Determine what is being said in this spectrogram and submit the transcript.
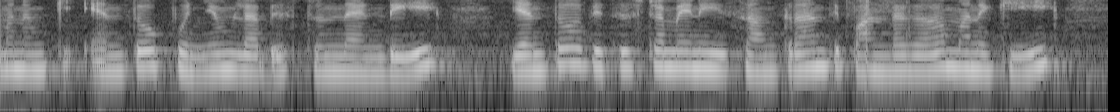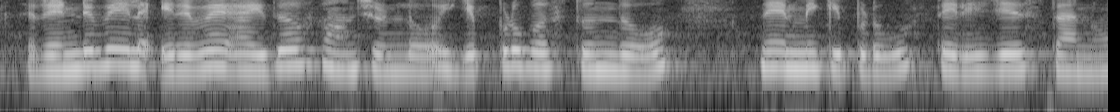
మనకి ఎంతో పుణ్యం లభిస్తుందండి. ఎంతో విశిష్టమైన ఈ సంక్రాంతి పండగ మనకి రెండు వేల ఇరవై ఐదో సంవత్సరంలో ఎప్పుడు వస్తుందో నేను మీకు ఇప్పుడు తెలియజేస్తాను.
